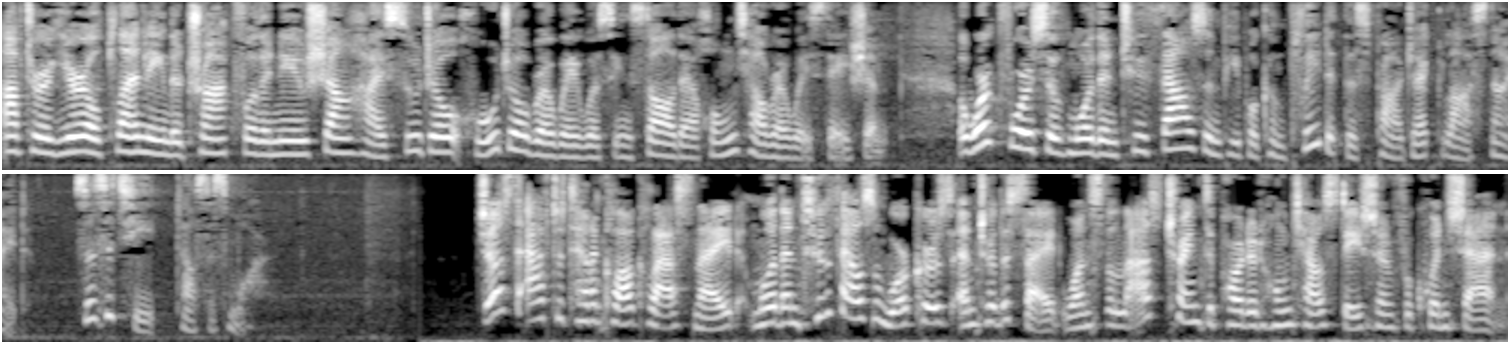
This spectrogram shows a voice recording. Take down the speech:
After a year of planning, the track for the new Shanghai Suzhou Huzhou Railway was installed at Hongqiao Railway Station. A workforce of more than 2,000 people completed this project last night. Sun Siqi tells us more. Just after 10 o'clock last night, more than 2,000 workers entered the site once the last train departed Hongqiao Station for Kunshan.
